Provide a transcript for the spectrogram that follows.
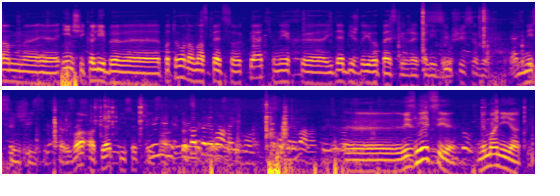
Там е, інший калібр е, патрона, у нас 5,45, у них е, йде більш до європейських вже калібрів. 7,62. Не 7,62, а 5,56. Яка перевага його? Чому перевага тої зброї? Різниці нема ніякої.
